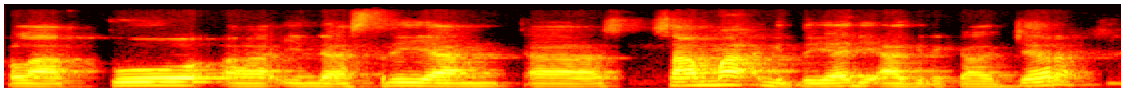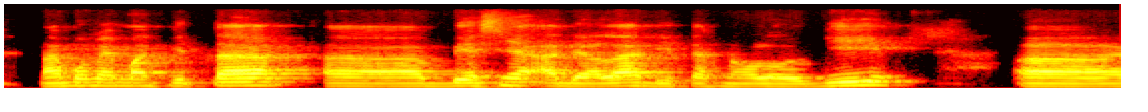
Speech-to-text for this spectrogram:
pelaku industri yang sama gitu ya di agriculture, namun memang kita uh, base-nya adalah di teknologi uh,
